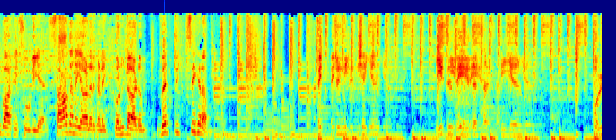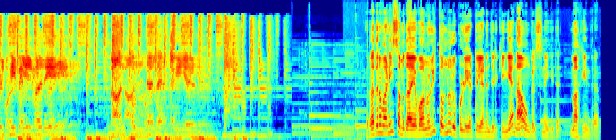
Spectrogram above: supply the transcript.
வாகை சூடிய சாதனையாளர்களை கொண்டாடும் வெற்றி சிகரம். வெற்றி நிச்சயம். இது வேத சத்தியம். கொள்கை வெல்வதே நான் கொண்ட லட்சியம். ரத்னவாணி சமுதாய வானொலி தொண்ணூறு புள்ளி எட்டில் இணைஞ்சிருக்கீங்க. நான் உங்கள் சிநேகிதன் மகேந்திரன்.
